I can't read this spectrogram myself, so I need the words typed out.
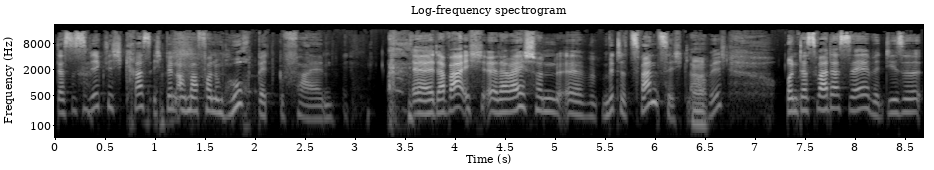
das ist wirklich krass. Ich bin auch mal von einem Hochbett gefallen. äh, da war ich, äh, da war ich schon äh, Mitte 20, glaube ich. Und das war dasselbe. Diese,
